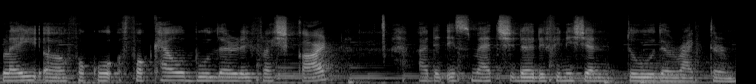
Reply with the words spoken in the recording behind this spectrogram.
play a vocabulary flashcard uh, that is match the definition to the right term.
